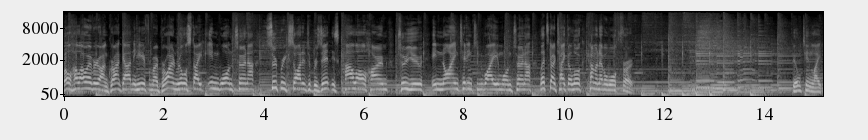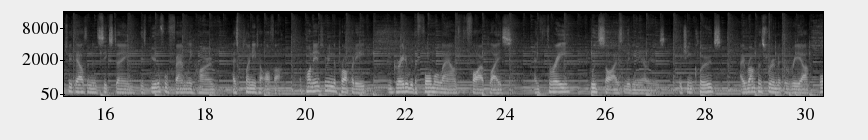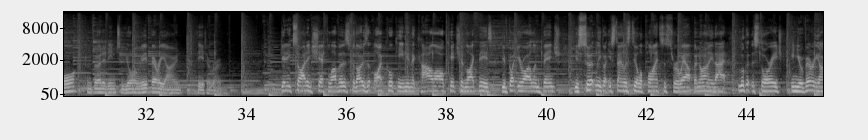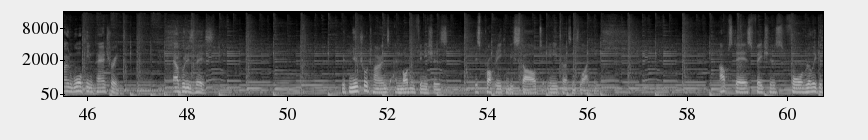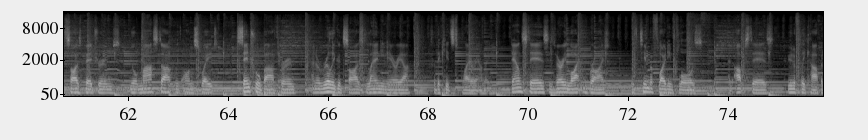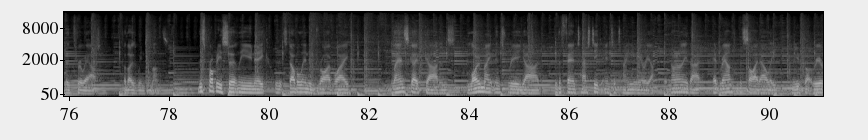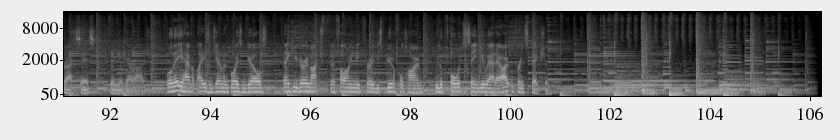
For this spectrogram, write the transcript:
Well, hello everyone. Grant Gardner here from O'Brien Real Estate in Wantirna. Super excited to present this Carlisle home to you in 9 Teddington Way in Wantirna. Let's go take a look. Come and have a walk through. Built in late 2016, this beautiful family home has plenty to offer. Upon entering the property, you're greeted with a formal lounge with fireplace and three good-sized living areas, which includes a rumpus room at the rear or convert it into your very own theatre room. Get excited, chef lovers. For those that like cooking in a Carlisle kitchen like this, you've got your island bench. You've certainly got your stainless steel appliances throughout, but not only that, look at the storage in your very own walk-in pantry. How good is this? With neutral tones and modern finishes, this property can be styled to any person's liking. Upstairs features four really good sized bedrooms, your master with ensuite, central bathroom and a really good sized landing area for the kids to play around in. Downstairs is very light and bright with timber floating floors and upstairs beautifully carpeted throughout for those winter months. This property is certainly unique with its double-ended driveway, landscaped gardens, low maintenance rear yard with a fantastic entertaining area. But not only that, head round to the side alley and you've got rear access from your garage. Well, there you have it, ladies and gentlemen, boys and girls. Thank you very much for following me through this beautiful home. We look forward to seeing you at our open for inspection.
